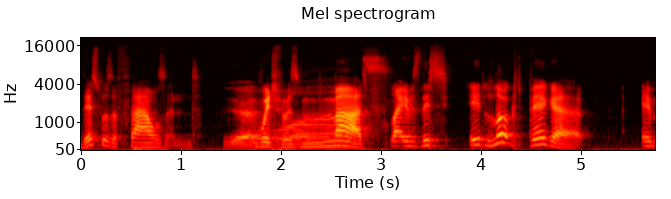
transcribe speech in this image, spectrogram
this was a thousand Yeah. which was mad. Like it was this. It looked bigger. In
